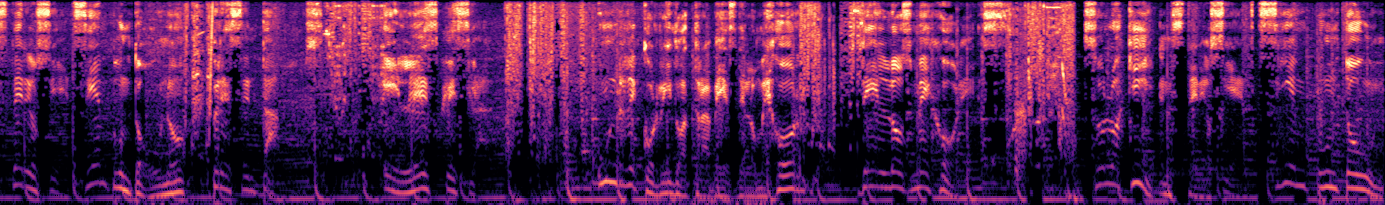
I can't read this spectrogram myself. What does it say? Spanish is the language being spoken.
Stereo 100.1 presentamos El Especial. Un recorrido a través de lo mejor de los mejores. Solo aquí en Stereo 100.1.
